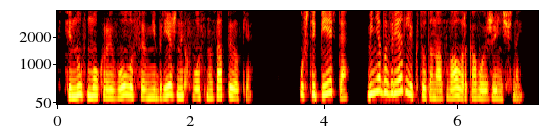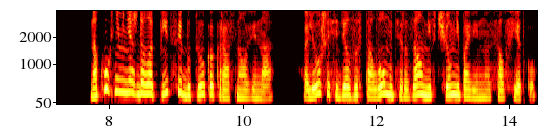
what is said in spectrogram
стянув мокрые волосы в небрежный хвост на затылке. Уж теперь-то меня бы вряд ли кто-то назвал роковой женщиной. На кухне меня ждала пицца и бутылка красного вина. Леша сидел за столом и терзал ни в чем не повинную салфетку.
